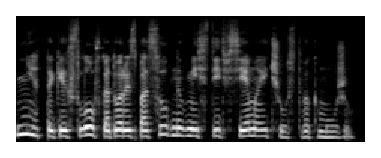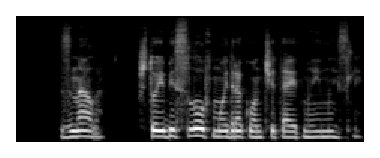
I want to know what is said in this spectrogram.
нет таких слов, которые способны вместить все мои чувства к мужу. Знала, что и без слов мой дракон читает мои мысли.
